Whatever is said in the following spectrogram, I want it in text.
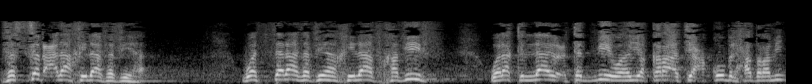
فالسبعة لا خلاف فيها والثلاثة فيها خلاف خفيف ولكن لا يعتد به وهي قراءة يعقوب الحضرمي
